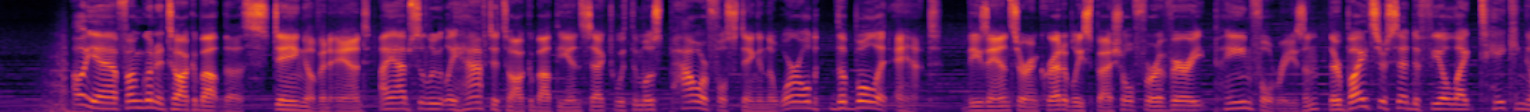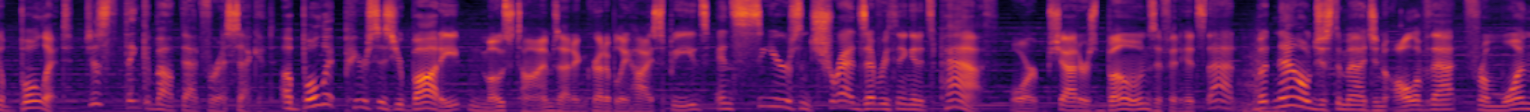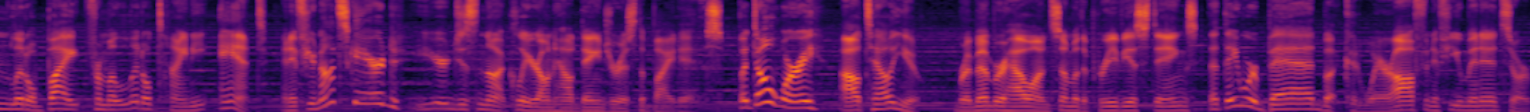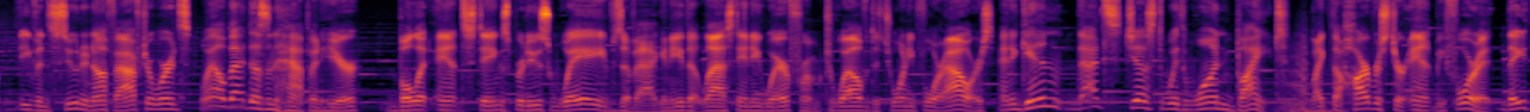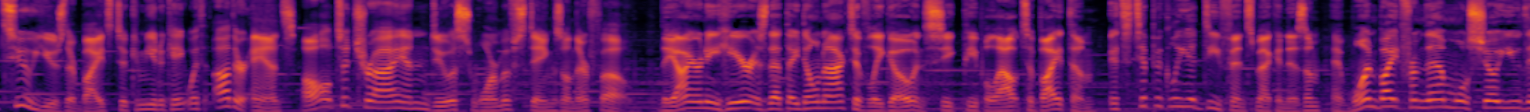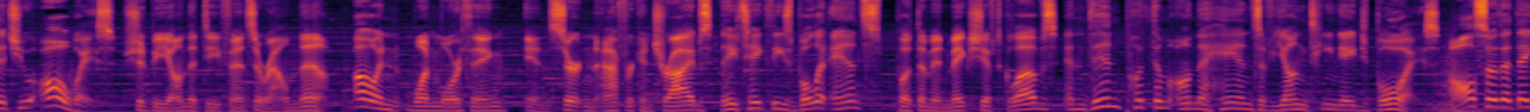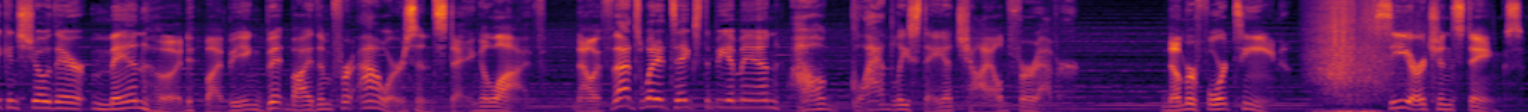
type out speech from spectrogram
Oh yeah, if I'm going to talk about the sting of an ant, I absolutely have to talk about the insect with the most powerful sting in the world, the bullet ant. These ants are incredibly special for a very painful reason. Their bites are said to feel like taking a bullet. Just think about that for a second. A bullet pierces your body, most times at incredibly high speeds, and sears and shreds everything in its path or shatters bones if it hits that. But now just imagine all of that from one little bite from a little tiny ant. And if you're not scared, you're just not clear on how dangerous the bite is. But don't worry, I'll tell you. Remember how on some of the previous stings that they were bad but could wear off in a few minutes or even soon enough afterwards? Well, that doesn't happen here. Bullet ant stings produce waves of agony that last anywhere from 12 to 24 hours, and again, that's just with one bite. Like the harvester ant before it, they too use their bites to communicate with other ants, all to try and do a swarm of stings on their foe. The irony here is that they don't actively go and seek people out to bite them. It's typically a defense mechanism, and one bite from them will show you that you always should be on the defense around them. Oh, and one more thing. In certain African tribes, they take these bullet ants, put them in makeshift gloves, and then put them on the hands of young teenage boys, all so that they can show their manhood by being bit by them for hours and staying alive. Now, if that's what it takes to be a man, I'll gladly stay a child forever. Number 14. Sea urchin stings.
